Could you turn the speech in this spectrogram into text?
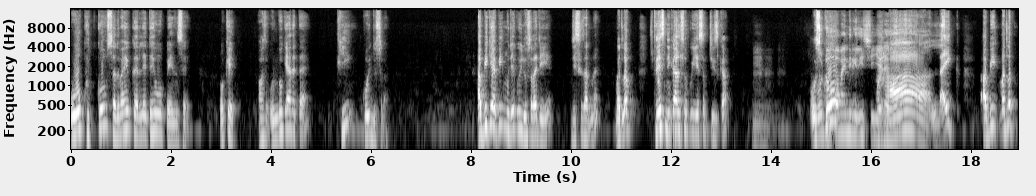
वो खुद को सरवाइव कर लेते हैं वो पेन से। ओके और उनको क्या रहता है? कि कोई दूसरा। अभी के अभी मुझे कोई दूसरा चाहिए जिसके साथ मैं मतलब स्ट्रेस निकाल सकूँ ये सब चीज़ का। हम्म, हम्म, उसको रिलीज़ चाहिए हाँ। लाइक अभी मतलब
